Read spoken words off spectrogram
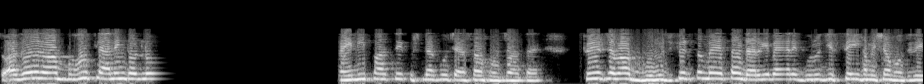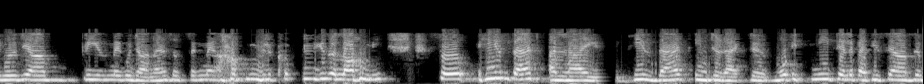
तो अगर आप बहुत प्लानिंग कर लो नहीं पाते कुछ ना कुछ ऐसा हो जाता है। फिर जब आप गुरु जी फिर तो मैं इतना डर गई मैंने गुरु जी से ही हमेशा बोलती थी गुरु जी आप प्लीज़ मेरे को जाना है सत्संग में, आप मेरे को please allow me so he is that alive he is that interactive वो इतनी टेलीपैथी से आपसे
